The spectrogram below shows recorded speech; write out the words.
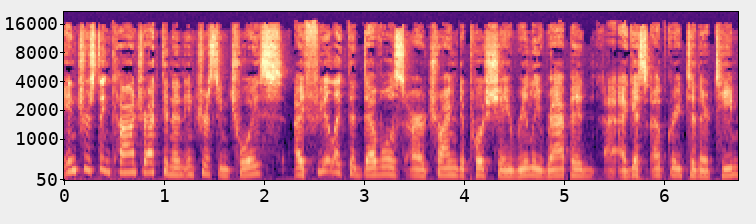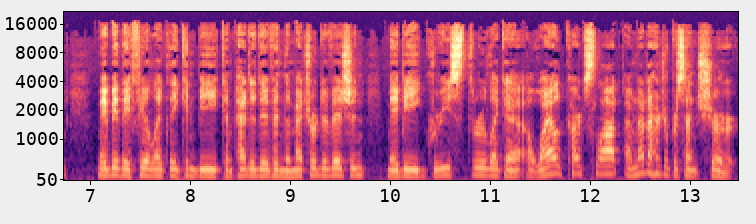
interesting contract and an interesting choice. I feel like the Devils are trying to push a really rapid, I guess, upgrade to their team. Maybe they feel like they can be competitive in the Metro Division, maybe grease through like a, a wild card slot. I'm not 100% sure.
